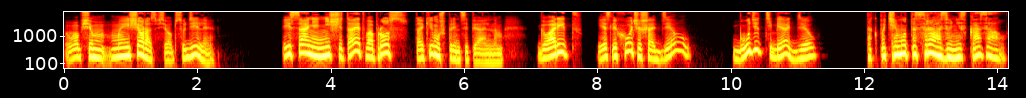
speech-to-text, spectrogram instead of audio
В общем, мы еще раз все обсудили. И Саня не считает вопрос таким уж принципиальным. Говорит, если хочешь отдел, будет тебе отдел. Так почему ты сразу не сказал?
